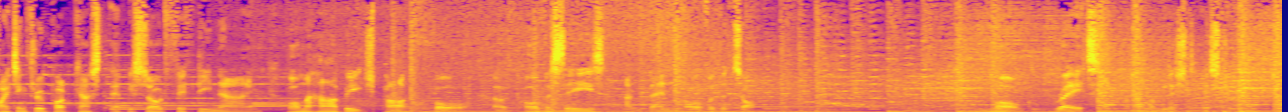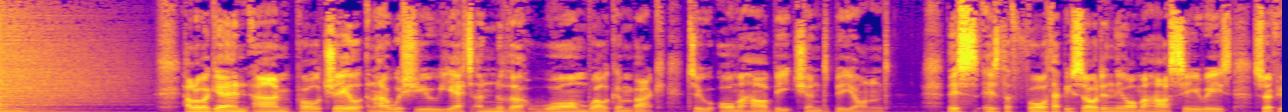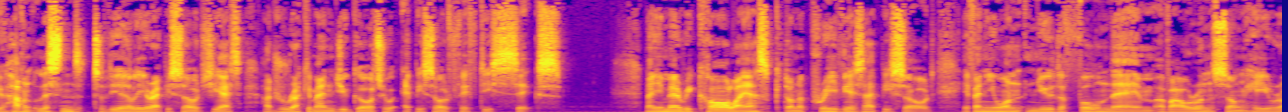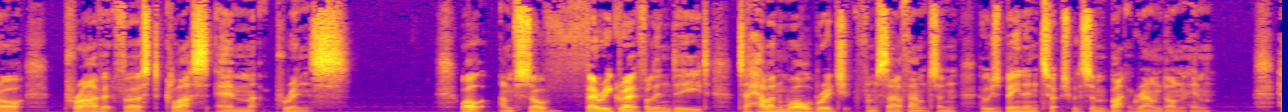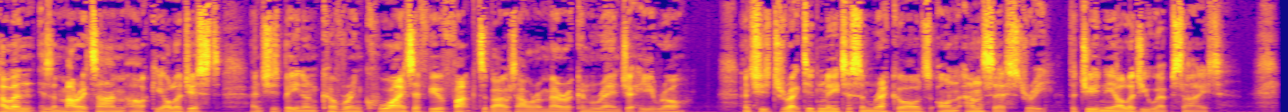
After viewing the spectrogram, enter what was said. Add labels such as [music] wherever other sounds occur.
Fighting Through Podcast, episode 59, Omaha Beach, part 4 of Overseas and Then Over the Top. More great unpublished history. Hello again, I'm Paul Cheall, and I wish you yet another warm welcome back to Omaha Beach and beyond. This is the fourth episode in the Omaha series, so if you haven't listened to the earlier episodes yet, I'd recommend you go to episode 56. Now you may recall I asked on a previous episode if anyone knew the full name of our unsung hero, Private First Class M. Prince. Well, I'm so very grateful indeed to Helen Walbridge from Southampton, who's been in touch with some background on him. Helen is a maritime archaeologist and she's been uncovering quite a few facts about our American Ranger hero. And she's directed me to some records on Ancestry, the genealogy website.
